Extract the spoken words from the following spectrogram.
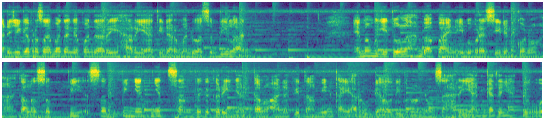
ada juga persahabat tanggapan dari Haryati Darman 29 Emang begitulah Bapak dan Ibu Presiden Konoha Kalau sepi, sepi nyet-nyet sampai kekeringan Kalau ada vitamin kayak rudal di berondong seharian katanya tuh.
